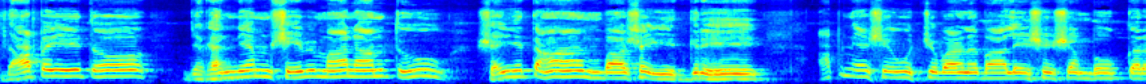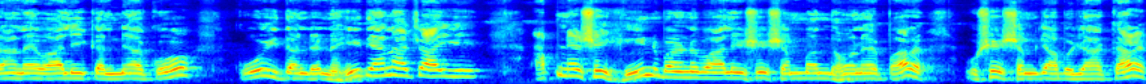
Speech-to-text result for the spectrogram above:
दापयेत। जघन्यम सेव्यमानां तु संयताम वासयित गृह। अपने से उच्च वर्ण वाले से संभोग कराने वाली कन्या को कोई दंड नहीं देना चाहिए। अपने से हीन वर्ण वाले से संबंध होने पर उसे समझा बुझाकर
